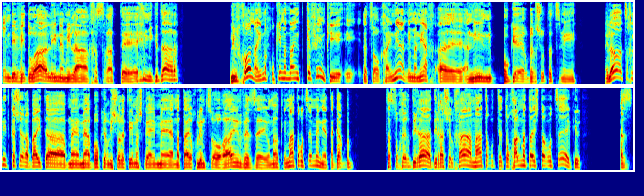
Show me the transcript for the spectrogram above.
אינדיבידואל, הנה מילה חסרת uh, מגדר, לבחון האם החוקים עדיין תקפים, כי אה, לצורך העניין, אם נניח uh, אני בוגר ברשות עצמי, אני לא צריך להתקשר הביתה מהבוקר לשאול את אמא שלי האם uh, מתי אוכלים צהריים וזה, היא אומרת לי, מה אתה רוצה ממני? אתה גר, ב... אתה שוכר דירה, דירה שלך, מה אתה רוצה? תאכל מתי שאתה רוצה, כאילו... אז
